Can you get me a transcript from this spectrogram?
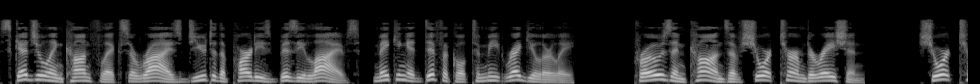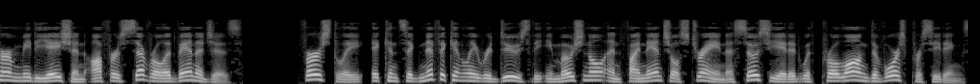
Scheduling conflicts arise due to the parties' busy lives, making it difficult to meet regularly. Pros and cons of short-term duration. Short-term mediation offers several advantages. Firstly, it can significantly reduce the emotional and financial strain associated with prolonged divorce proceedings.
